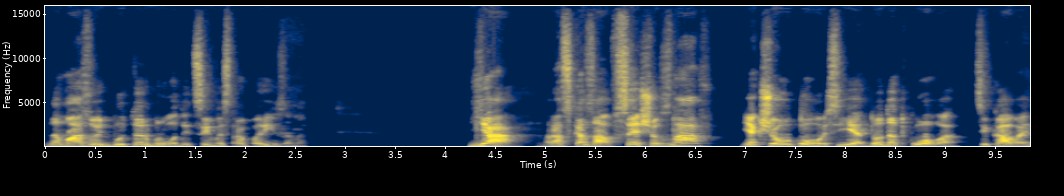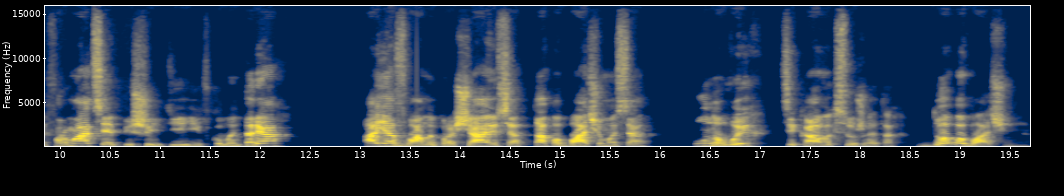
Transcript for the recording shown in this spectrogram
намазують бутерброди цими страпорізами. Я розказав все, що знав. Якщо у когось є додаткова цікава інформація, пишіть її в коментарях. А я з вами прощаюся та побачимося у нових цікавих сюжетах. До побачення!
